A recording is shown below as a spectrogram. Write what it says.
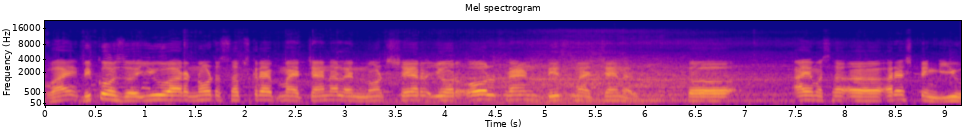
Why? Because uh, you are not subscribe my channel and not share your all friend this my channel. So I am uh, arresting you.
